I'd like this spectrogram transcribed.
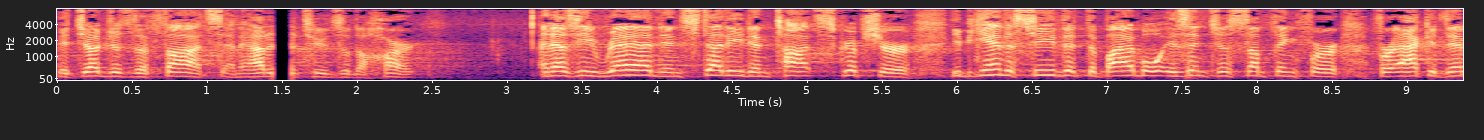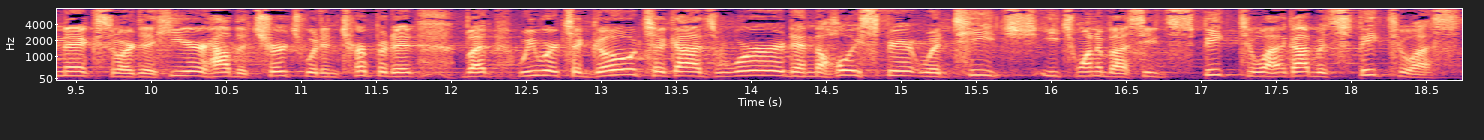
It judges the thoughts and attitudes of the heart. And as he read and studied and taught Scripture, he began to see that the Bible isn't just something for, for academics or to hear how the church would interpret it, but we were to go to God's Word and the Holy Spirit would teach each one of us. He'd speak to us, God would speak to us,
